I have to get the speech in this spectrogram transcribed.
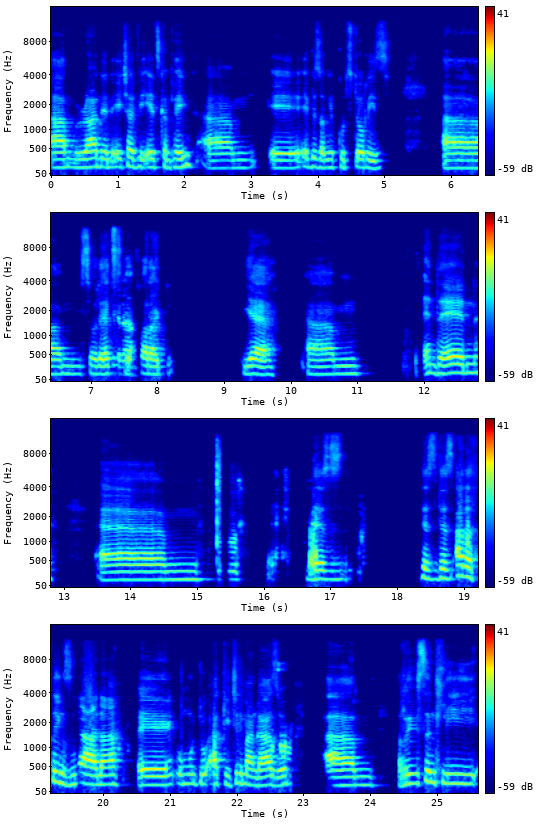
um, run an HIV/AIDS campaign. Um, ebizwa nge-Good Stories. Um, so that's, that's what I do. Yeah. Um, and then um, there's there's there's other things nyana eh umuntu agijima ngazo um recently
